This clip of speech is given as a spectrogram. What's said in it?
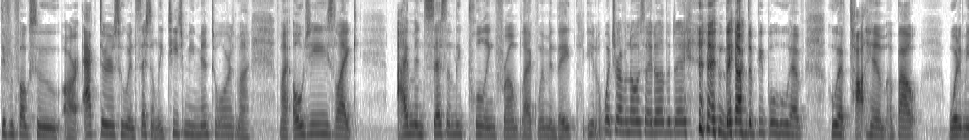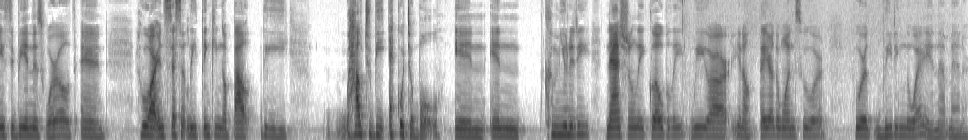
different folks who are actors who incessantly teach me, mentors, my my OGs, like I'm incessantly pulling from black women. They, you know, what Trevor Noah said the other day. they are the people who have who have taught him about what it means to be in this world and who are incessantly thinking about the how to be equitable in in community, nationally, globally. We are, you know, they are the ones who are who are leading the way in that manner.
